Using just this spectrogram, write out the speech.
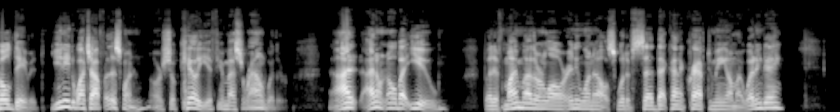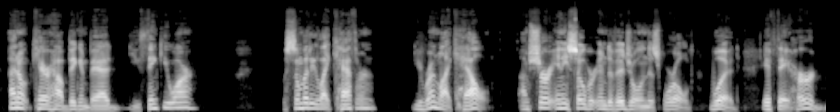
told David, You need to watch out for this one, or she'll kill you if you mess around with her. I, I don't know about you, but if my mother in law or anyone else would have said that kind of crap to me on my wedding day, I don't care how big and bad you think you are. With somebody like Katherine, you run like hell. I'm sure any sober individual in this world would if they heard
